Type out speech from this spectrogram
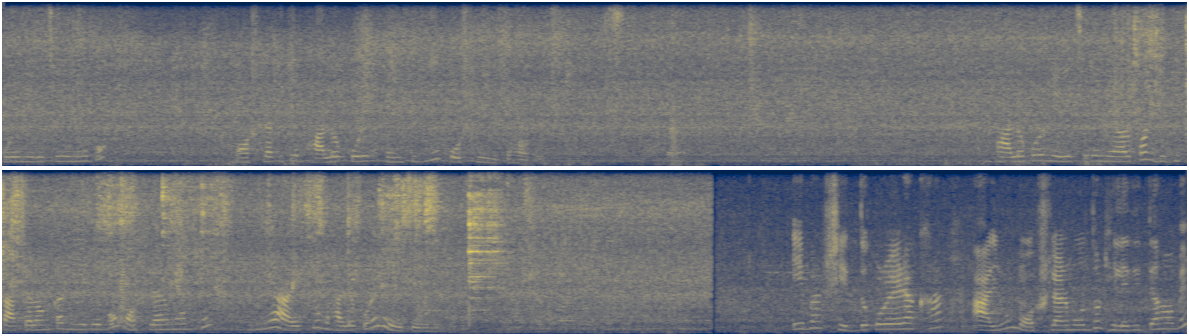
করে নেড়ে চেড়ে নেব। মশলাটিকে ভালো করে খুঁটি দিয়ে কষিয়ে নিতে হবে। ভালো করে নেড়ে চেড়ে নেওয়ার পর দুটি কাঁচা লঙ্কা দিয়ে দেবো মশলার মধ্যে, দিয়ে আর একটু ভালো করে নেড়ে চেড়ে নেব। এবার সিদ্ধ করে রাখা আলু মশলার মধ্যে ঢেলে দিতে হবে।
